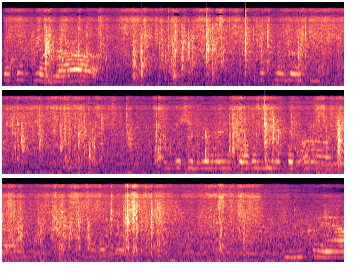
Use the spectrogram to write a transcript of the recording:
Bakit wala? Bakit wala dito? Ang posible ngayon ka akong hindi pag-aralan. Bakit wala? Hindi kaya...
